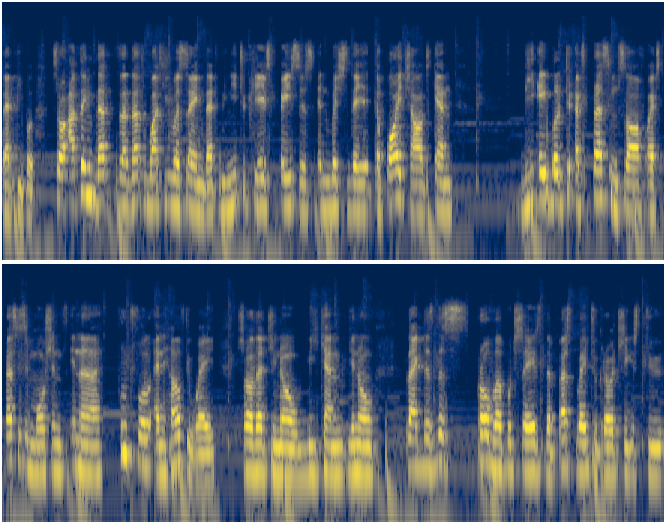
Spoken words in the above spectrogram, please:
bad people so i think that, that that's what you were saying that we need to create spaces in which the the boy child can be able to express himself or express his emotions in a fruitful and healthy way so that you know we can you know like there's this proverb which says the best way to grow a tree is to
